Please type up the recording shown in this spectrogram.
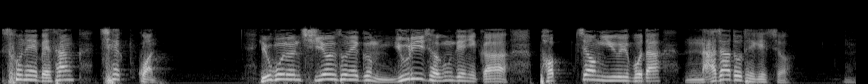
손해배상 채권. 요거는 지연 손해금 율이 적용되니까 법정 이율보다 낮아도 되겠죠. 음.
